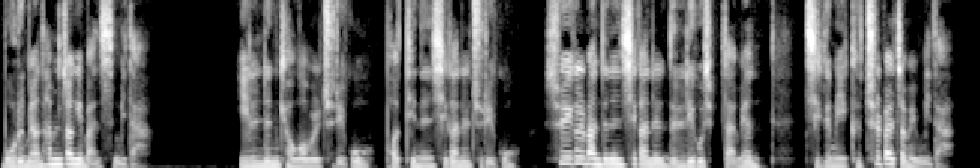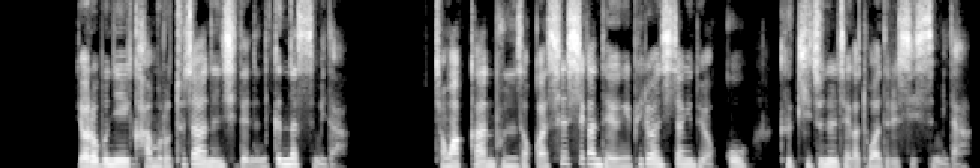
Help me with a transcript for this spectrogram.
모르면 함정이 많습니다. 잃는 경험을 줄이고 버티는 시간을 줄이고 수익을 만드는 시간을 늘리고 싶다면 지금이 그 출발점입니다. 여러분이 감으로 투자하는 시대는 끝났습니다. 정확한 분석과 실시간 대응이 필요한 시장이 되었고 그 기준을 제가 도와드릴 수 있습니다.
